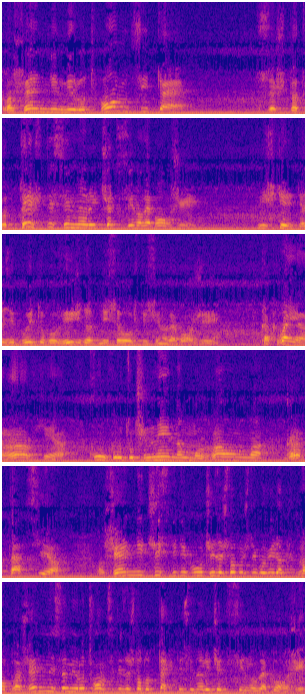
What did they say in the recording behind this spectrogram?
Блаженни миротворците, защото те ще се наричат синове Божии. Вижте, тези, които го виждат, не са още синове Божии. Каква иерархия, колко уточнена морална градация. Блаженни чистите по очи, защото ще го видят, но блаженни са миротворците, защото те ще си наричат синове Божи.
